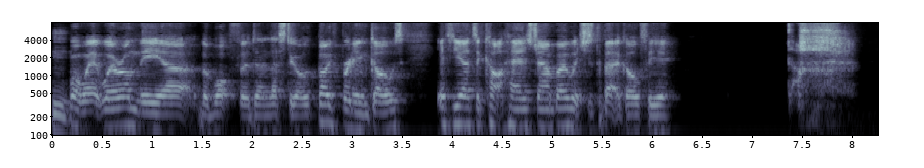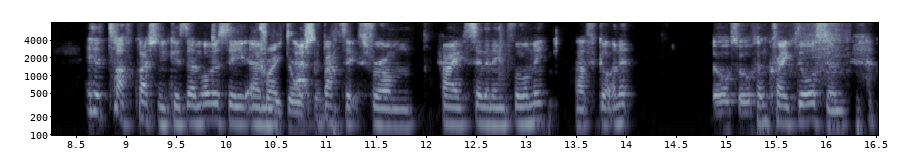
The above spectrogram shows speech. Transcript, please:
Mm. Well, we're, we're on the uh, the Watford and Leicester goals, both brilliant goals. If you had to cut hairs, Jambo, which is the better goal for you? It's a tough question because um, obviously um, acrobatics from Harry, say the name for me. I've forgotten it. Dawson. Craig Dawson.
